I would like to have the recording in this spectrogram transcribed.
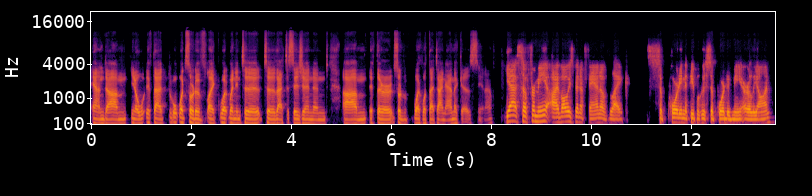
and um, you know if that what sort of like what went into to that decision and um, if they're sort of like what that dynamic is you know? Yeah so for me i've always been a fan of like supporting the people who supported me early on.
